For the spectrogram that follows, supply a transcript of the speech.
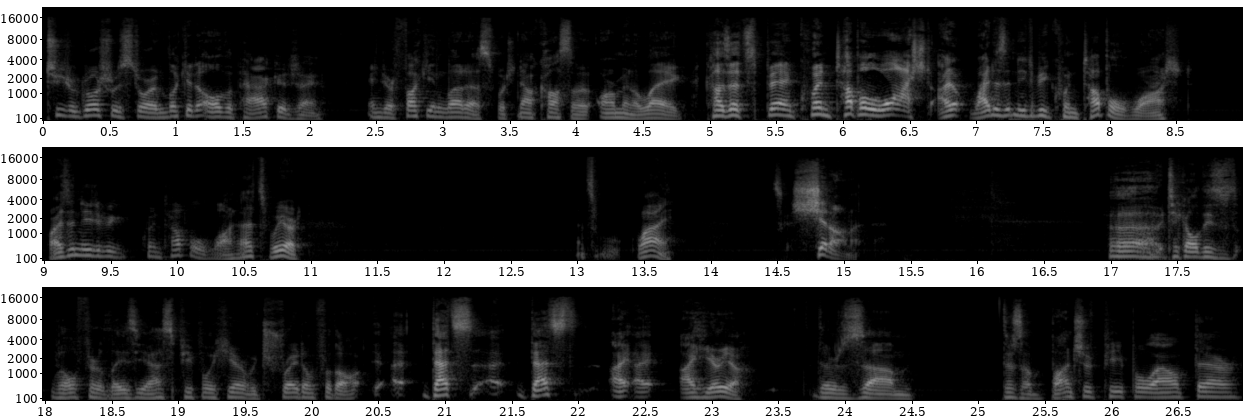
to your grocery store and look at all the packaging and your fucking lettuce, which now costs an arm and a leg, because it's been quintuple washed. I why does it need to be quintuple washed? Why does it need to be quintuple washed? That's weird. That's why. It's got shit on it. Uh, we take all these welfare lazy ass people here and we trade them for the. Uh, that's uh, that's I, I I hear you. There's um there's a bunch of people out there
